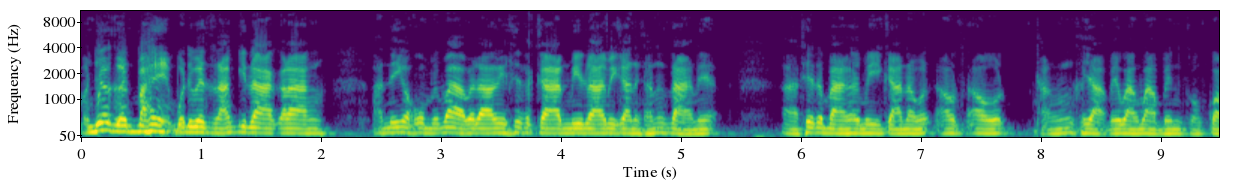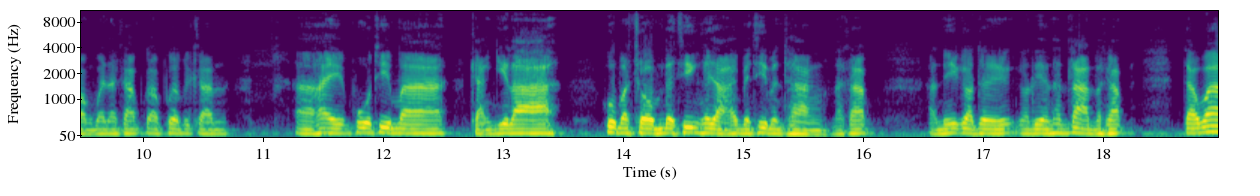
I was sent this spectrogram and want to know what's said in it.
มันเยอะเกินไปบริเวณสนามกีฬากลาง อันนี้ก็คงเป็นว่าเวลามีเทศกาลมีลามีการแข่งขันต่าง ๆ เนี่ยเทศบาลก็มีการเอาเอาเอาถังขยะไปวางวางเป็นกองๆไว้นะครับ ก็เพื่อเป็นการให้ผู้ที่มาแข่งกีฬา ผู้มาชมได้ทิ้งขยะให้เป็นที่เป็นทางนะครับ อันนี้ก็เลยเรียนท่านทราบนะครับ แต่ว่า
